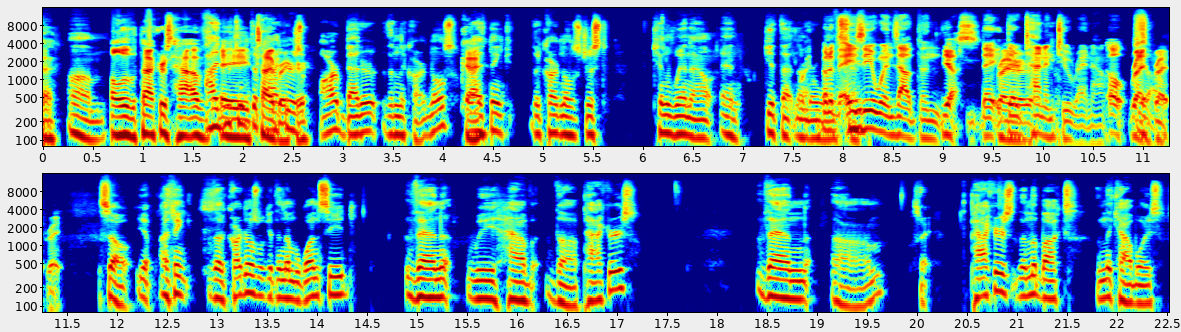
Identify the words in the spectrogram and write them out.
Okay. Um Although the Packers have I do a think the Packers tiebreaker. are better than the Cardinals. Okay. I think the Cardinals just can win out and get that number Right. one. But if seed. AZ wins out, then Yes. they, Right, they're right, right. ten and two right now. Oh, right, So- right, right. So, yep, I think the Cardinals will get the number one seed. Then we have the Packers. Then, um, sorry, Packers. Then the Bucks. Then the Cowboys.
